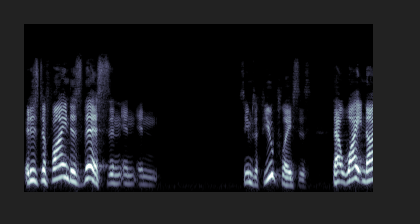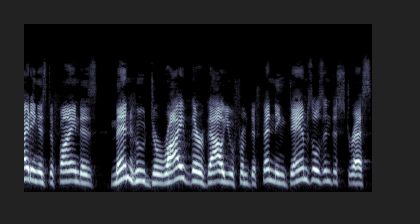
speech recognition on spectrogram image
It is defined as this in, in, in seems a few places. That white knighting is defined as men who derive their value from defending damsels in distress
